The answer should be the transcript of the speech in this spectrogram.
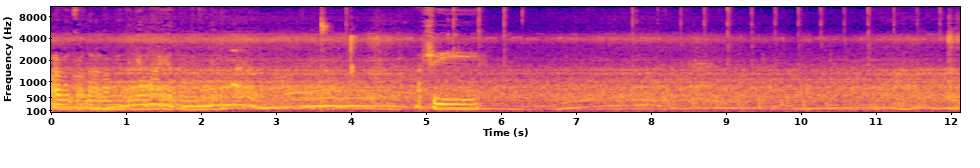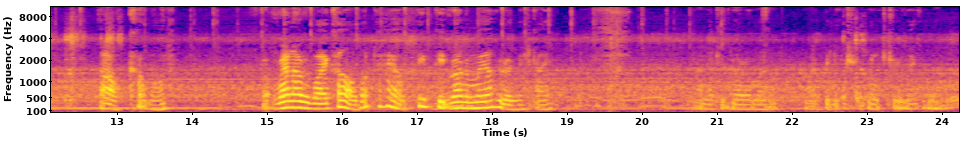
I haven't got that long with yet. though. Actually, oh come on! Got run over by a car. What the hell? People keep running me over in this game. And I keep going on my my village Main Street vehicle.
